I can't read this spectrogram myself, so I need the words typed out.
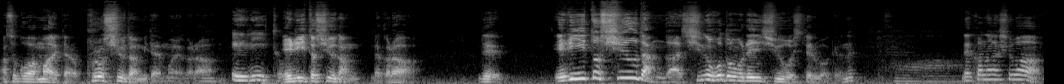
あそこはまあ言ったらプロ集団みたいなもんやから。エリート。エリート集団だから。でエリート集団が死ぬほどの練習をしてるわけよね。はで金足は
